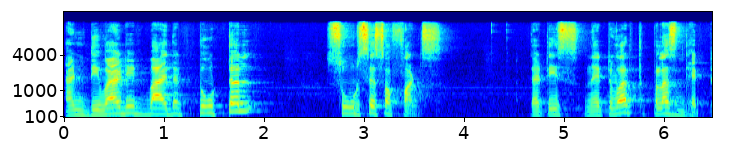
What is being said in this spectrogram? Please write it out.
and divide it by the total sources of funds. that is net worth plus debt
